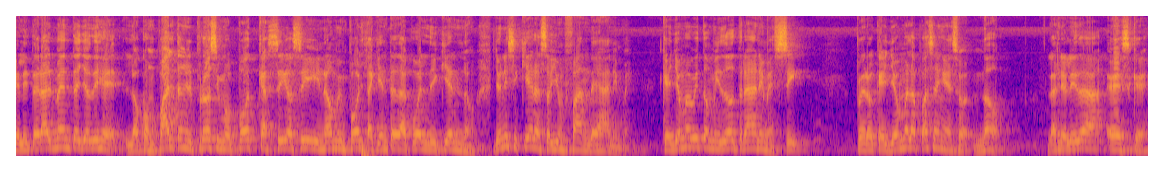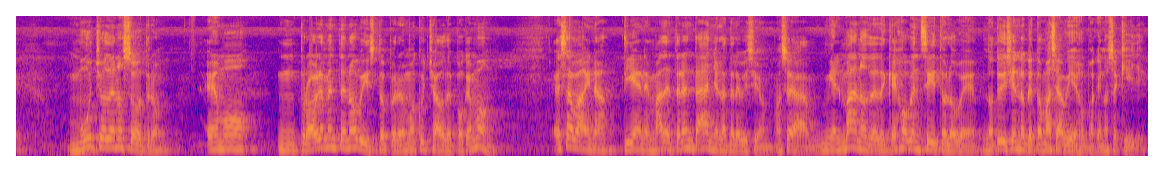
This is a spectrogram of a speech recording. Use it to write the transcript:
que literalmente yo dije, lo comparto en el próximo podcast sí o sí y no me importa quién te de acuerdo y quién no. Yo ni siquiera soy un fan de anime. Que yo me he visto mis dos tres animes, sí. Pero que yo me la pase en eso, no. La realidad es que muchos de nosotros hemos, mm, probablemente no visto, pero hemos escuchado de Pokémon. Esa vaina tiene más de 30 años en la televisión. O sea, mi hermano desde que es jovencito lo ve. No estoy diciendo que Tomás sea viejo para que no se quille.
